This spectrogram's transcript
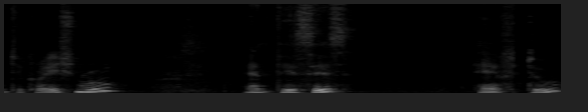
integration rule and this is f2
